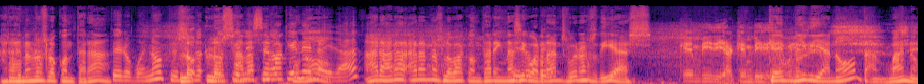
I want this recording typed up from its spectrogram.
Ahora no nos lo contará. Pero bueno, pero Lo- no- no Losada tiene- se no vacunó. tiene la edad. Ahora, ahora, ahora nos lo va a contar Ignacio Pero- pero- Guardans. Buenos días. Qué envidia, qué envidia. Qué envidia, ¿no? Tan bueno.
